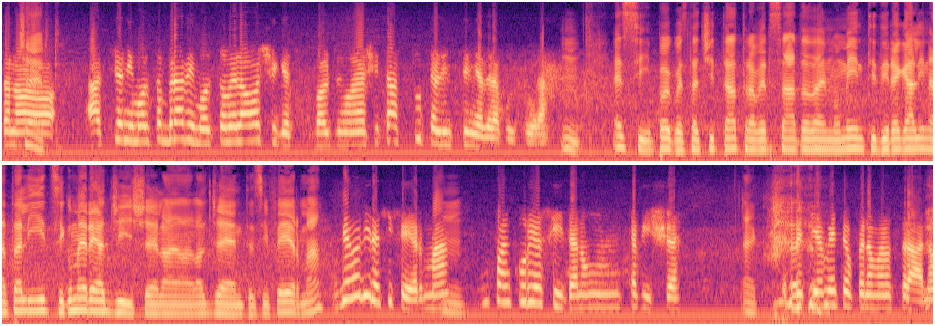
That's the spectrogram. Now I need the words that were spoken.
Sono Certo. Azioni molto brevi, molto veloci che si svolgono nella città, tutte all'insegna della cultura. Mm, Eh sì, poi questa città attraversata dai momenti di regali natalizi, come reagisce la, la gente? Si ferma? Devo dire si ferma, Mm. un po' incuriosita, non capisce. Ecco. Effettivamente è un fenomeno strano.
